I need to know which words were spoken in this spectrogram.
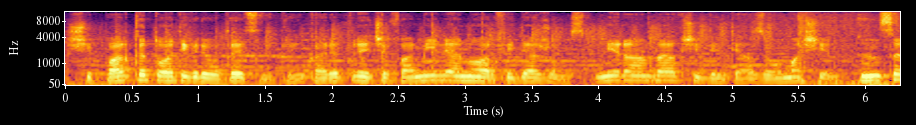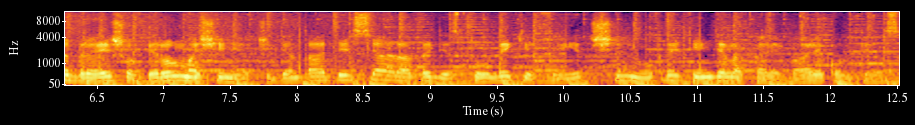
și parcă toate greutățile prin care trece familia nu ar fi de ajuns. Miranda accidentează o mașină. Însă Bray, șoferul mașinii accidentate, se arată destul de chipzuit și nu pretinde la careva recompensă,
